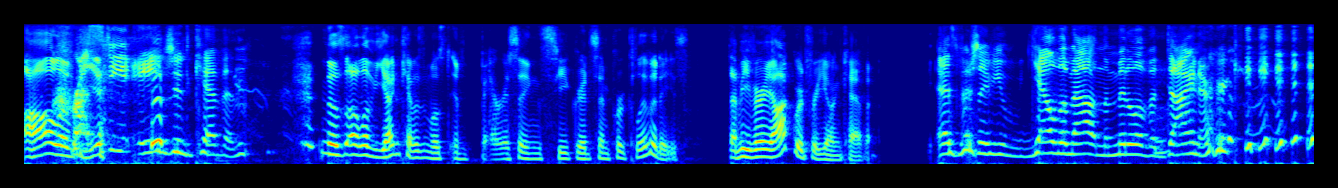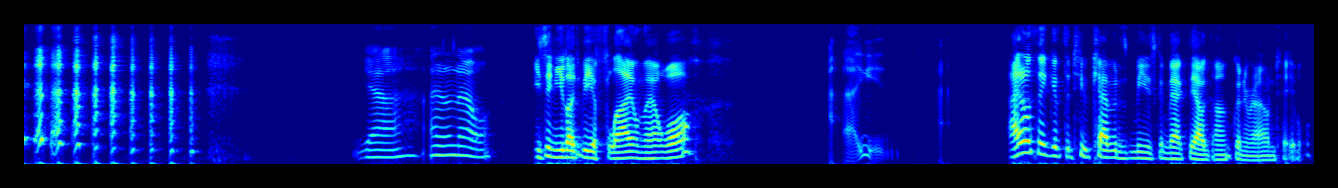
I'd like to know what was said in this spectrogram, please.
all of Crusty, aged Kevin. knows all of young Kevin's most embarrassing secrets and proclivities. That'd be very awkward for young Kevin. Especially if you yell them out in the middle of a diner. yeah, I don't know. You think you'd like to be a fly on that wall? I- I don't think if the two Kevins meet, it's gonna be like the Algonquin Round Table,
